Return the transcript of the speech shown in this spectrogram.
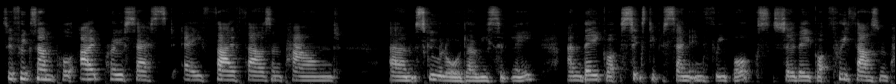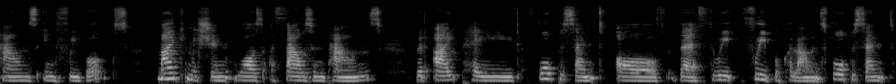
So for example, I processed a £5,000 um, school order recently and they got 60% in free books. So they got £3,000 in free books. My commission was £1,000, but I paid 4% of their three free book allowance, 4%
